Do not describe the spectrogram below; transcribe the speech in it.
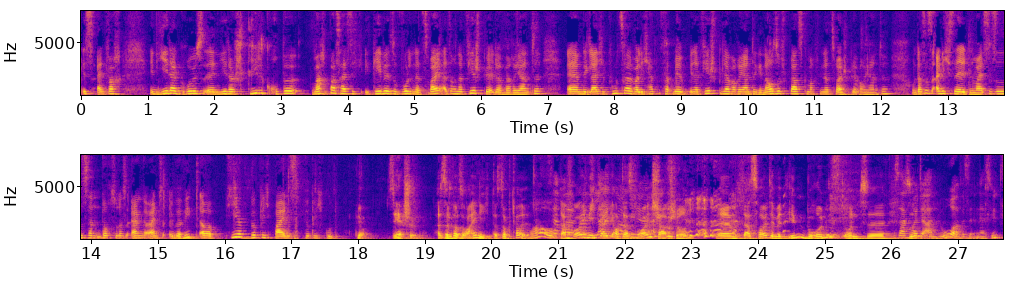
ist einfach in jeder Größe, in jeder Spielgruppe machbar. Das heißt, ich gebe sowohl in der 2- als auch in der 4-Spieler-Variante ähm, die gleiche Punktzahl, weil ich hat, es hat mir in der 4-Spieler-Variante genauso Spaß gemacht wie in der 2-Spieler-Variante. Und das ist eigentlich selten. Meistens ist es dann doch so, dass irgendeins überwiegt, aber hier wirklich beides wirklich gut. Ja, sehr schön. Also sind wir uns auch einig. Das ist doch toll. Wow. Da freue ich mich gleich auf das Freundschaft schon. ähm, das heute mit Imbrunst und äh, Wir sagen so- heute Aloha, wir sind in der Südsee.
